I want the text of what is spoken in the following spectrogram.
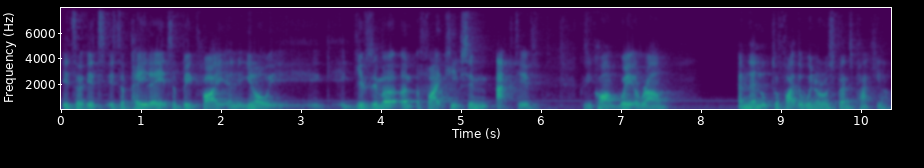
it's a it's it's a payday. It's a big fight, and you know it, it gives him a, a fight, keeps him active because he can't wait around, and then look to fight the winner of Spence Pacquiao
